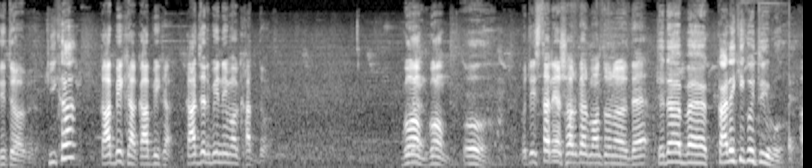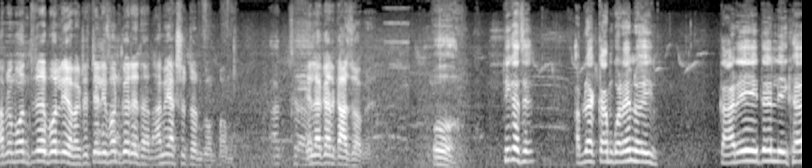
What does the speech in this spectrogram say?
দিতে হবে। কি খা? কাবি খা কাবি খা কাজের বিনিময় খাদ্য। গম গম। ও। ওটা স্থানীয় সরকার মন্ত্রণালয় দেয়। এটা কারে কি কইতে হইব? আপনি মন্ত্রীরা বললি হবে একটা টেলিফোন করে দেন আমি একশো টন গম পাবো। আচ্ছা। এলাকার কাজ হবে। ও ঠিক আছে। আপনি এক কাম করেন ওই কারে এটা লেখা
